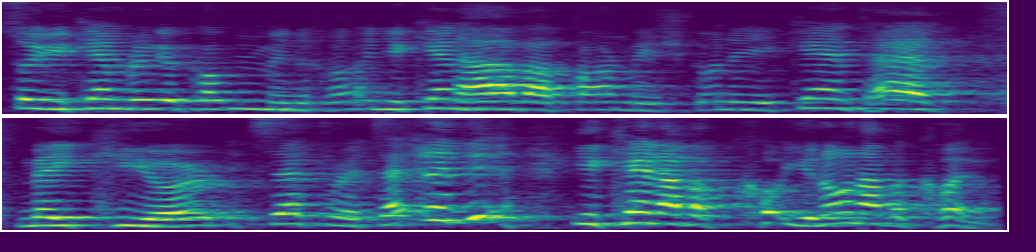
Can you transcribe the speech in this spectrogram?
So you can't bring a Korban Mincha, and you can't have a Far Mishkan, and you can't have Mekir, etc., etc. You can't have a, you don't have a Kohen.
